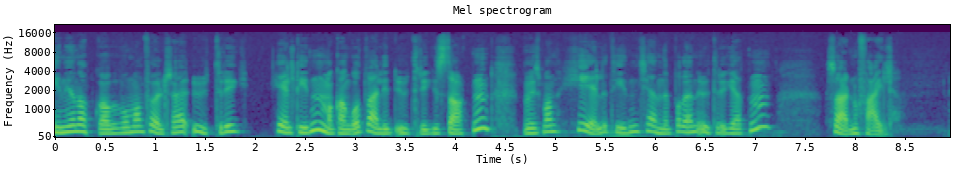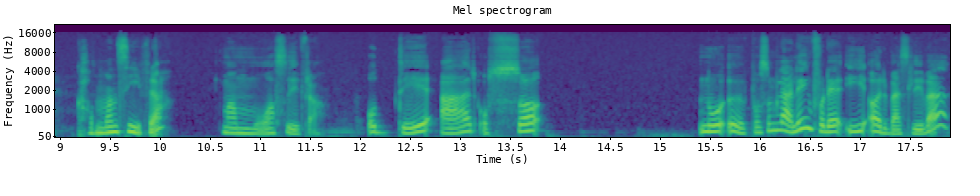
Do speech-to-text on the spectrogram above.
inn i en oppgave hvor man føler seg utrygg hele tiden, man kan godt være litt utrygg i starten, men hvis man hele tiden kjenner på den utryggheten, så er det noe feil. Kan man si ifra? Man må si ifra. Og det er også noe å øve på som lærling. For det, i arbeidslivet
